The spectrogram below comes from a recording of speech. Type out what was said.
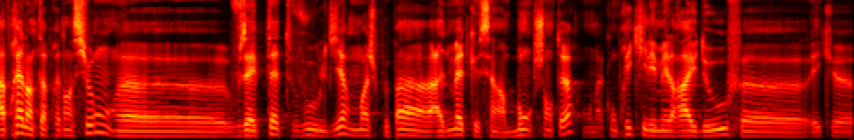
Après, l'interprétation, euh, vous allez peut-être vous le dire. Moi, je peux pas admettre que c'est un bon chanteur. On a compris qu'il aimait le rail de ouf euh, et que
